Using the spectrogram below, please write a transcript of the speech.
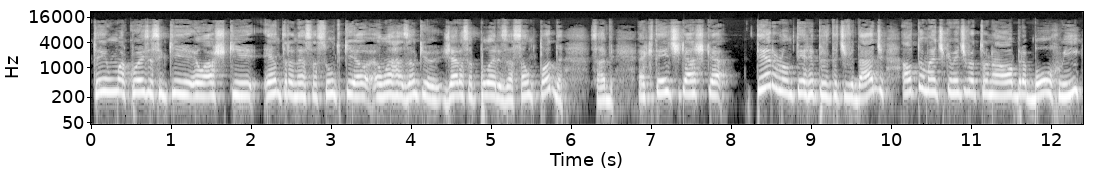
tem uma coisa assim que eu acho que entra nesse assunto que é, é uma razão que gera essa polarização toda, sabe? É que tem gente que acha que ter ou não ter representatividade automaticamente vai tornar a obra boa ou ruim.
